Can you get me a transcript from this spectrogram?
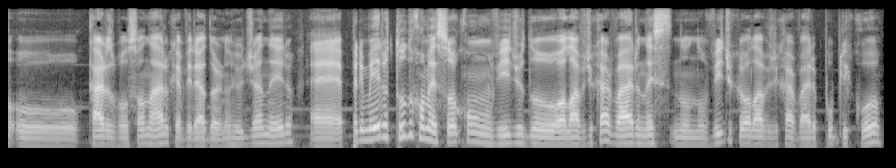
o, Carlos Bolsonaro, que é vereador no Rio de Janeiro. É, primeiro, tudo começou com um vídeo do Olavo de Carvalho. Nesse, no, no vídeo que o Olavo de Carvalho publicou,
